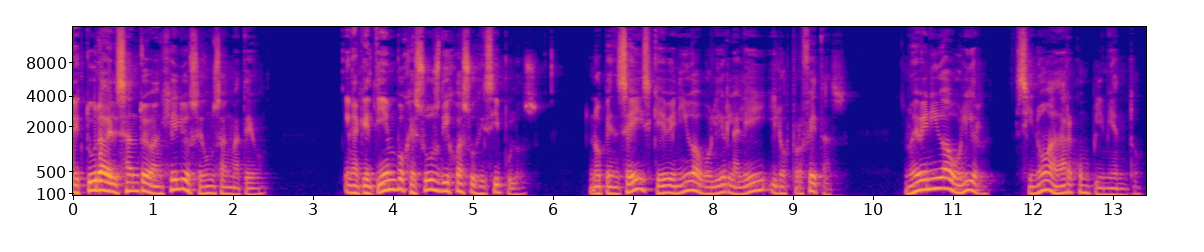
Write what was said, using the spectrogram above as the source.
Lectura del Santo Evangelio según San Mateo. En aquel tiempo Jesús dijo a sus discípulos, No penséis que he venido a abolir la ley y los profetas. No he venido a abolir, sino a dar cumplimiento.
